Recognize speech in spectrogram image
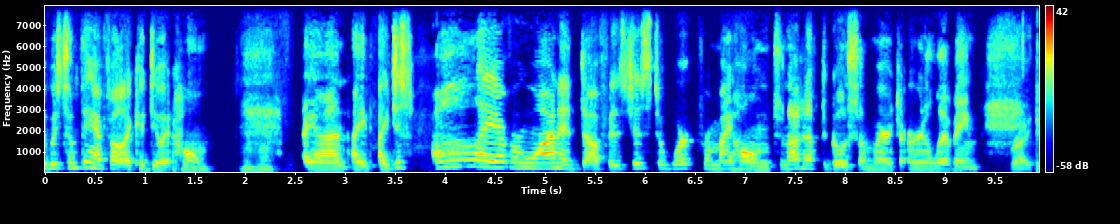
it was something i felt i could do at home. Mm-hmm. And I, I just all i ever wanted duff is just to work from my home to not have to go somewhere to earn a living. Right.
